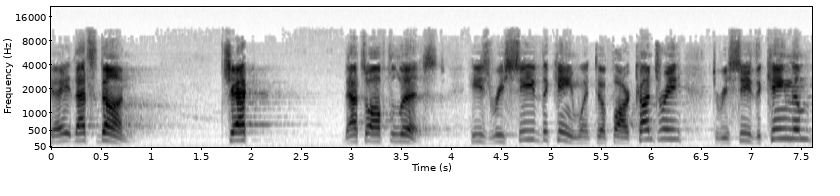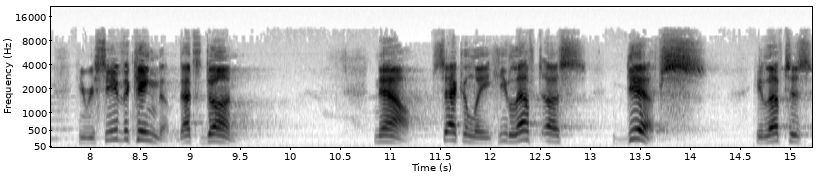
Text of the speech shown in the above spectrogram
Okay, that's done. Check. That's off the list. He's received the king. Went to a far country to receive the kingdom. He received the kingdom. That's done. Now, secondly, he left us gifts. He left his,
